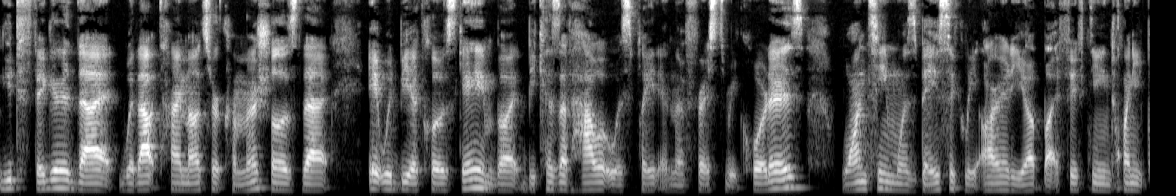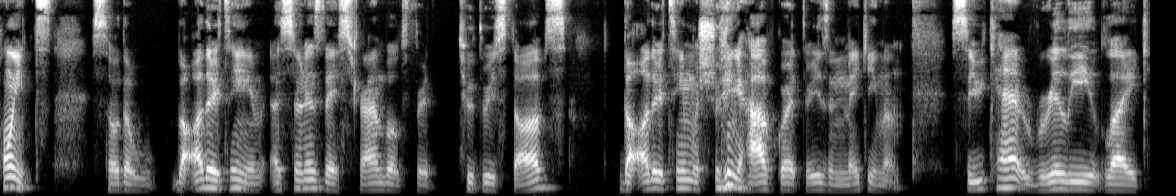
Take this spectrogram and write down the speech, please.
you'd figure that without timeouts or commercials that it would be a close game but because of how it was played in the first three quarters one team was basically already up by 15 20 points. So the the other team as soon as they scrambled for two three stops the other team was shooting half court threes and making them. So you can't really like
